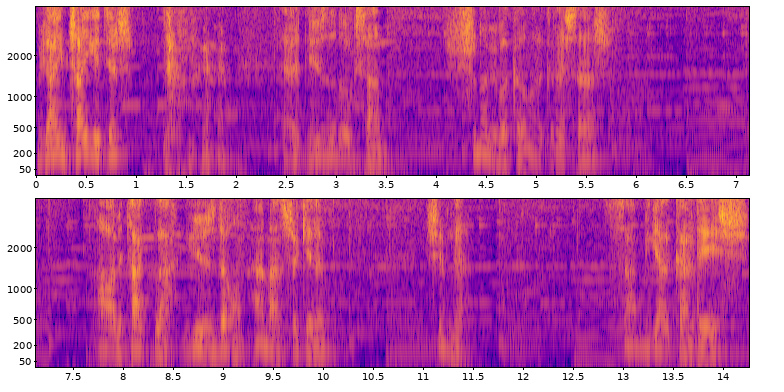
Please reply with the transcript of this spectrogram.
Mülayim çay getir. evet %90. Şuna bir bakalım arkadaşlar. Abi takla %10. Hemen sökelim. Şimdi sen bir gel kardeş.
